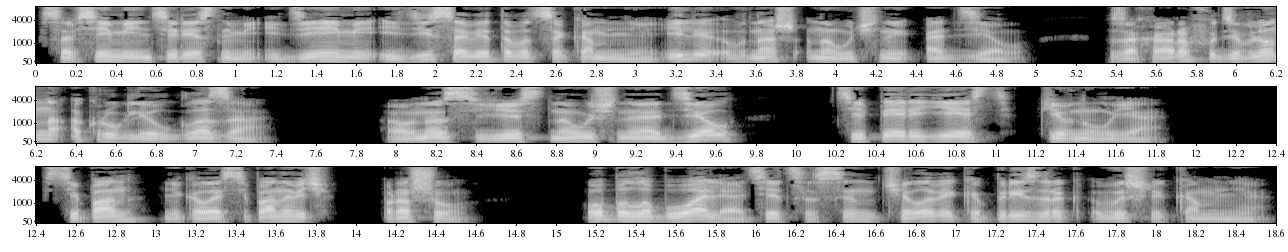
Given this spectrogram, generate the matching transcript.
Со всеми интересными идеями иди советоваться ко мне или в наш научный отдел». Захаров удивленно округлил глаза. «А у нас есть научный отдел?» «Теперь есть», — кивнул я. «Степан, Николай Степанович, прошу». Оба лабуали, отец и сын, человек и призрак, вышли ко мне.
